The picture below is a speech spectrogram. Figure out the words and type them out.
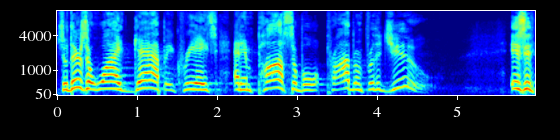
so there's a wide gap. It creates an impossible problem for the Jew. Is it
